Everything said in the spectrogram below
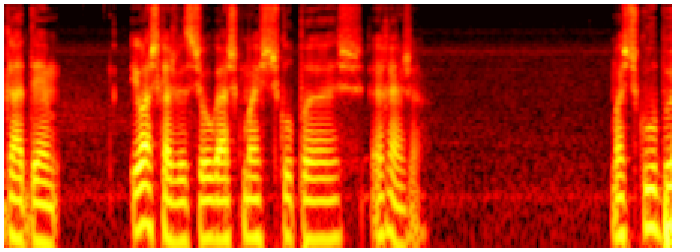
goddamn. Eu acho que às vezes sou o gajo que mais desculpas arranja. Mais desculpas.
